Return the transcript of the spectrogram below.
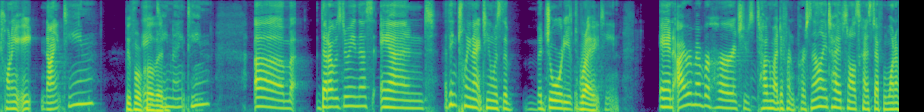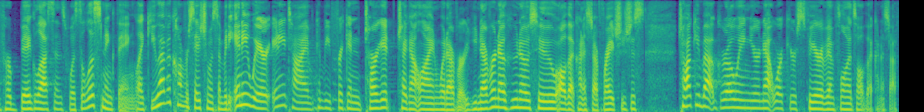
28, 19, Before COVID. 18, 19. Um, that I was doing this, and I think 2019 was the majority of 2019. And I remember her, and she was talking about different personality types and all this kind of stuff. And one of her big lessons was the listening thing. Like you have a conversation with somebody anywhere, anytime, it can be freaking Target, checkout line, whatever. You never know who knows who, all that kind of stuff, right? She's just talking about growing your network, your sphere of influence, all that kind of stuff.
